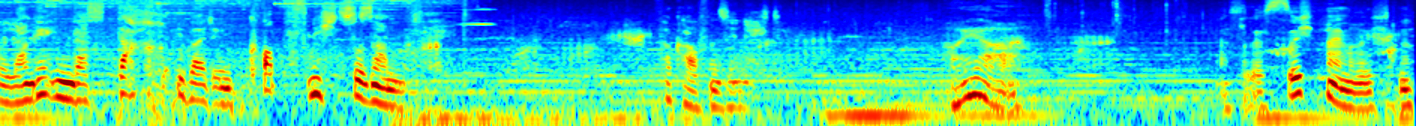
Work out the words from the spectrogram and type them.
Solange Ihnen das Dach über den Kopf nicht zusammenfällt, verkaufen Sie nicht. Oh ja, das lässt sich einrichten.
